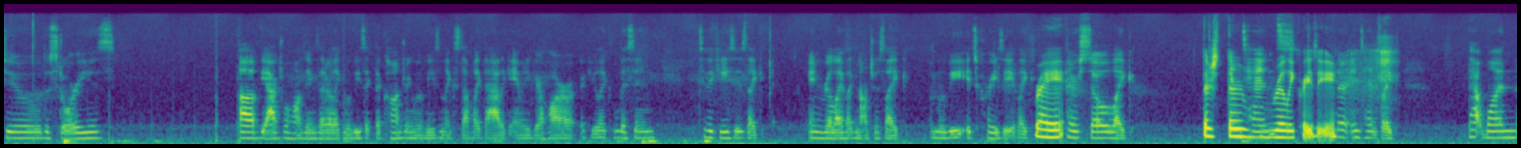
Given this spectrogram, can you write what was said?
to the stories of the actual hauntings that are like movies, like the Conjuring movies and like stuff like that, like Amityville Horror. If you like listen to the cases like in real life, like not just like a movie, it's crazy. Like right. they're so like There's they're Intense. really crazy. they're intense. Like that one,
